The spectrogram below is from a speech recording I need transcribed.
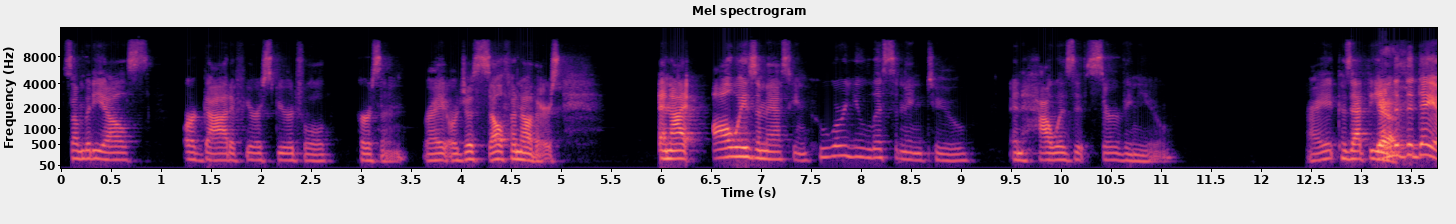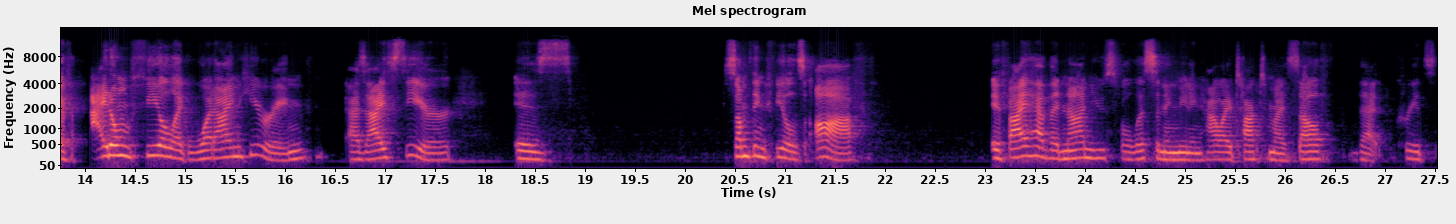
somebody else, or God if you're a spiritual person, right? Or just self and others. And I always am asking, who are you listening to and how is it serving you? right? Because at the yes. end of the day, if I don't feel like what I'm hearing as I sear is something feels off, if I have a non useful listening, meaning how I talk to myself, that creates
